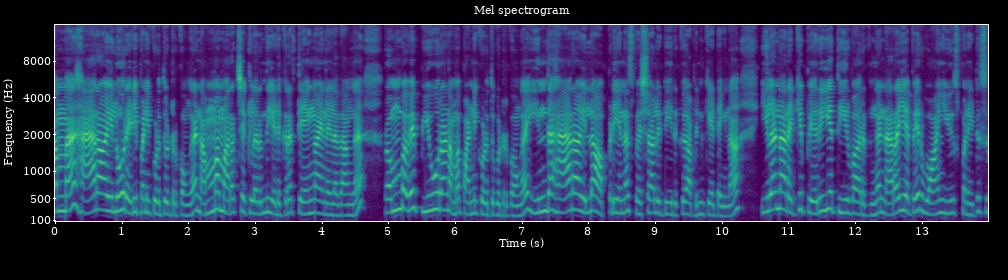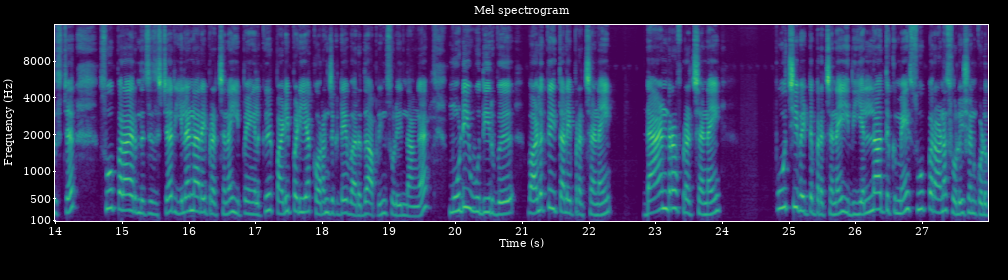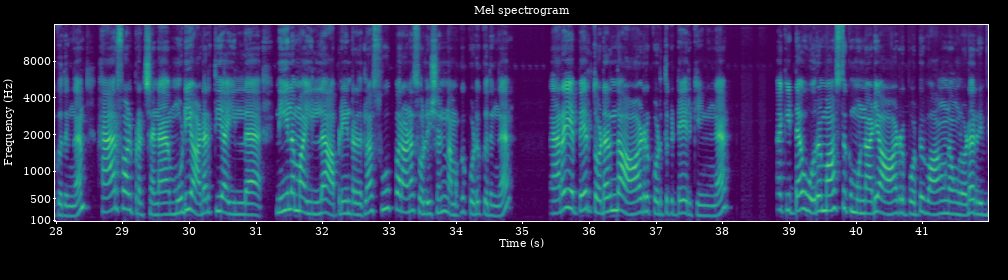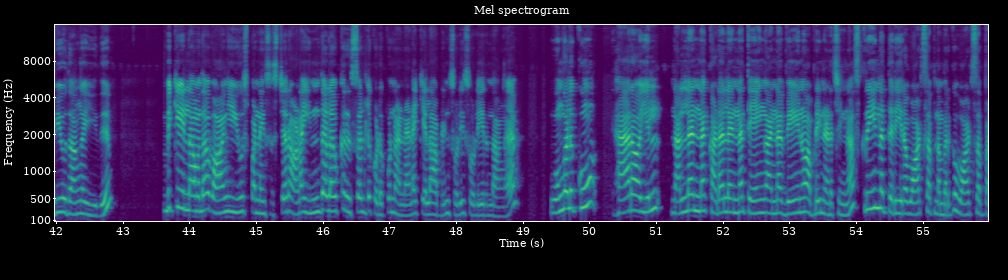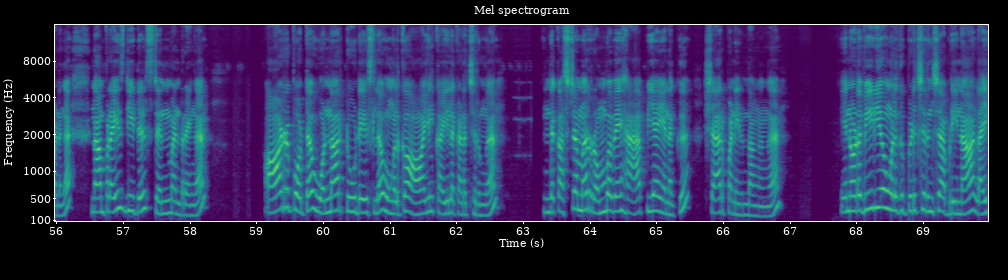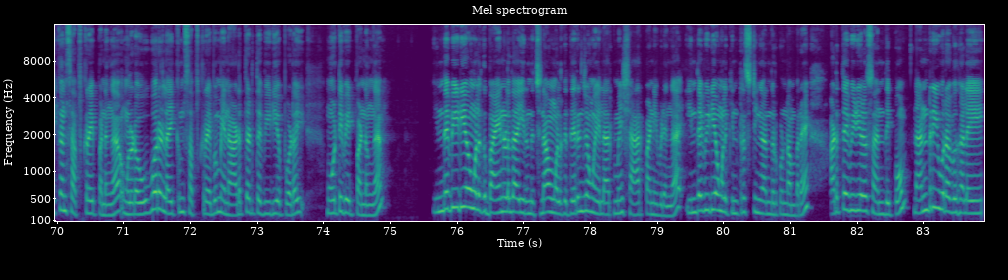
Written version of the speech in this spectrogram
நம்ம ஹேர் ஆயிலும் ரெடி பண்ணி கொடுத்துட்ருக்கோங்க. நம்ம மரச்செக்கிலேருந்து எடுக்கிற தேங்காய் எண்ணெயில் தாங்க ரொம்பவே பியூராக நம்ம பண்ணி கொடுத்துக்கிட்டு இருக்கோங்க இந்த ஹேர் ஆயிலில் அப்படி என்ன ஸ்பெஷாலிட்டி இருக்குது அப்படின்னு கேட்டிங்கன்னா இளநரைக்கு பெரிய தீர்வாக இருக்குங்க. நிறைய பேர் வாங்கி யூஸ் பண்ணிவிட்டு சிஸ்டர் சூப்பராக இருந்துச்சு சிஸ்டர் இளநரை பிரச்சனை இப்போ எங்களுக்கு படிப்படியாக குறைஞ்சிக்கிட்டே வருது அப்படின்னு சொல்லியிருந்தாங்க. முடி உதிர்வு வழுக்கை தலை பிரச்சனை டேண்ட்ரஃப் பிரச்சனை பூச்சி வெட்டு பிரச்சனை இது எல்லாத்துக்குமே சூப்பரான சொல்யூஷன் கொடுக்குதுங்க. ஹேர் ஃபால் பிரச்சனை முடி அடர்த்தியாக இல்லை நீளமாக இல்லை அப்படின்றதுக்கெலாம் சூப்பரான சொல்யூஷன் நமக்கு கொடுக்குதுங்க. நிறைய பேர் தொடர்ந்து ஆர்டர் கொடுத்துக்கிட்டே இருக்கீங்க. கிட்ட ஒரு மாதத்துக்கு முன்னாடி ஆர்டர் போட்டு வாங்கினவங்களோட ரிவ்யூ தாங்க இது. நம்பிக்கை இல்லாமல் தான் வாங்கி யூஸ் பண்ணேன் சிஸ்டர் ஆனால் இந்த அளவுக்கு ரிசல்ட் கொடுக்கும் நான் நினைக்கல அப்படின்னு சொல்லி சொல்லியிருந்தாங்க. உங்களுக்கும் ஹேர் ஆயில் நல்லெண்ணெய் கடலெண்ணெய் தேங்காய் எண்ணெய் வேணும் அப்படின்னு நினச்சிங்கன்னா ஸ்க்ரீனில் தெரிகிற வாட்ஸ்அப் நம்பருக்கு வாட்ஸ்அப் பண்ணுங்கள் நான் ப்ரைஸ் டீட்டெயில்ஸ் சென்ட் பண்ணுறேங்க ஆர்டர் போட்ட ஒன் ஆர் டூ டேஸில் உங்களுக்கு ஆயில் கையில் கிடச்சிருங்க. இந்த கஸ்டமர் ரொம்பவே ஹாப்பியாக எனக்கு ஷேர் பண்ணியிருந்தாங்கங்க. என்னோடய வீடியோ உங்களுக்கு பிடிச்சிருந்துச்சு அப்படின்னா லைக் அண்ட் சப்ஸ்கிரைப் பண்ணுங்கள் உங்களோட ஒவ்வொரு லைக்கும் சப்ஸ்கிரைபும் என்னை அடுத்தடுத்த வீடியோ போட மோட்டிவேட் பண்ணுங்கள் இந்த வீடியோ உங்களுக்கு பயனுள்ளதாக இருந்துச்சுன்னா உங்களுக்கு தெரிஞ்சவங்க எல்லாருக்குமே ஷேர் பண்ணிவிடுங்க. இந்த வீடியோ உங்களுக்கு இன்ட்ரெஸ்டிங்காக இருந்திருக்கும் நம்புகிறேன் அடுத்த வீடியோவில் சந்திப்போம். நன்றி உறவுகளே.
